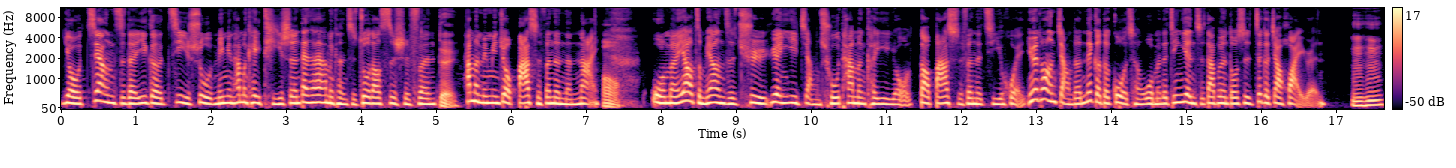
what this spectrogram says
有这样子的一个技术，明明他们可以提升，但是他们可能只做到四十分，对，他们明明就有八十分的能耐，哦。我们要怎么样子去愿意讲出他们可以有到八十分的机会？因为通常讲的那个的过程，我们的经验值大部分都是这个叫坏人。嗯哼，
